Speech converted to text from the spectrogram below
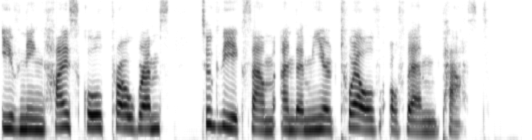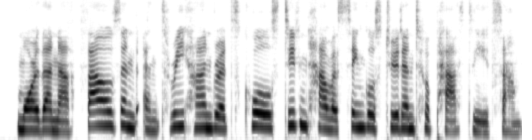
evening high school programs took the exam and a mere 12 of them passed. More than 1,300 schools didn't have a single student who passed the exam.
